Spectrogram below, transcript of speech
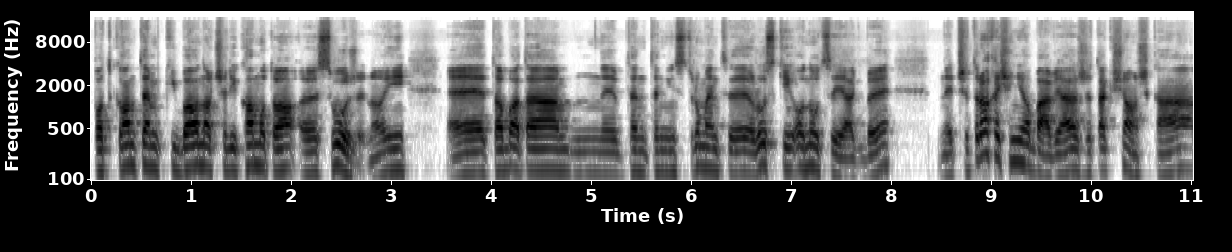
pod kątem kibono, czyli komu to e, służy. No i e, to był ta, ten, ten instrument e, ruskiej onucy jakby, czy trochę się nie obawia, że ta książka,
